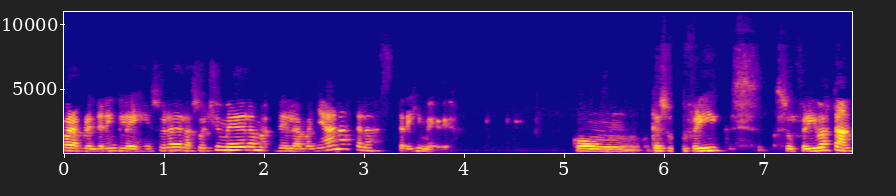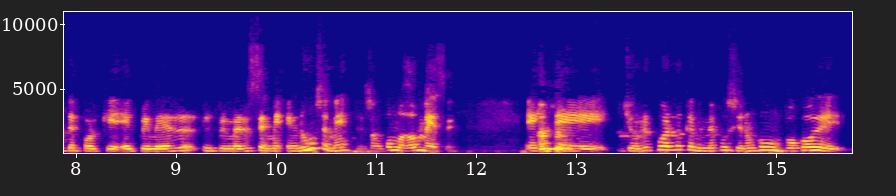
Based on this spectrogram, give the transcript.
para aprender inglés. Eso era de las ocho y media de la, de la mañana hasta las tres y media. Con, que sufrí, sufrí bastante porque el primer, el primer semestre, no es un semestre, son como dos meses. Este, yo recuerdo que a mí me pusieron como un poco de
